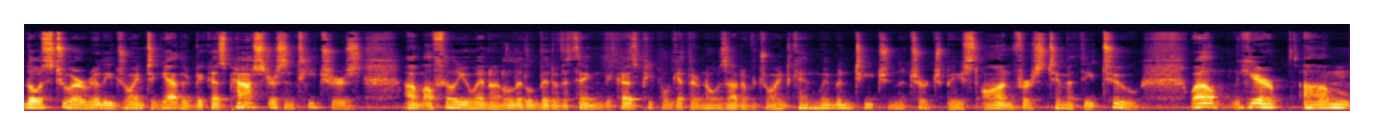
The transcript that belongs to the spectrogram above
those two are really joined together because pastors and teachers, um, I'll fill you in on a little bit of a thing because people get their nose out of joint. Can women teach in the church based on First Timothy 2? Well, here, um,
